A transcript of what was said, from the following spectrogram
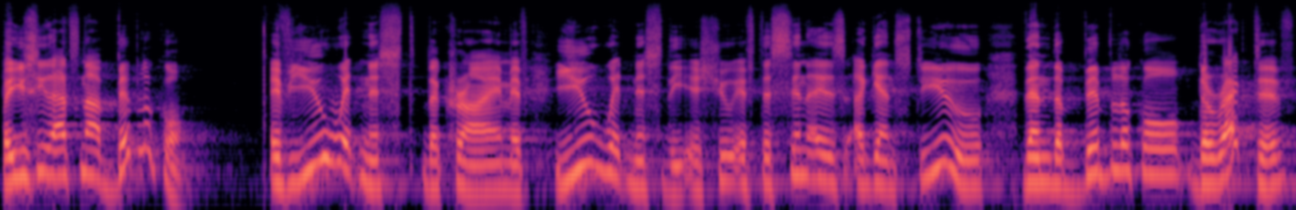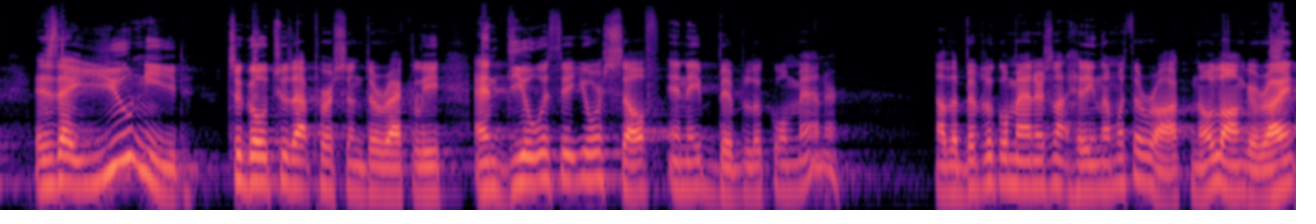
But you see, that's not biblical. If you witnessed the crime, if you witnessed the issue, if the sin is against you, then the biblical directive is that you need to go to that person directly and deal with it yourself in a biblical manner. Now, the biblical manner is not hitting them with a rock, no longer, right?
